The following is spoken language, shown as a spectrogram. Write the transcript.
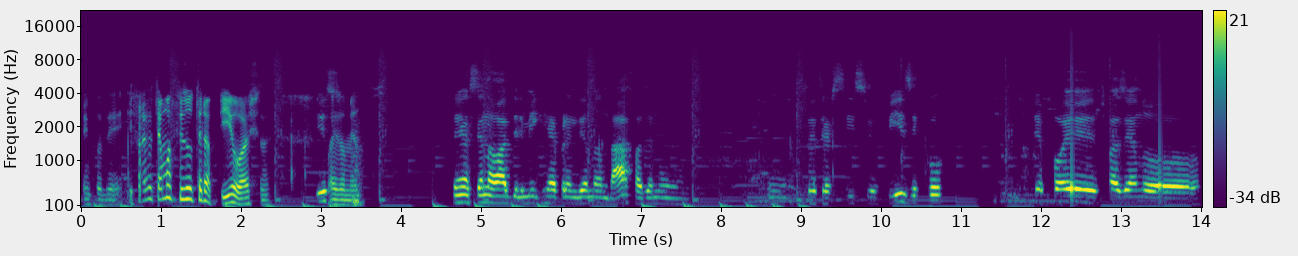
sem poder. E faz até uma fisioterapia, eu acho, né? Isso. Mais ou menos. Tem a cena lá dele meio que reaprendendo a andar, fazendo um, um exercício físico, depois fazendo,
